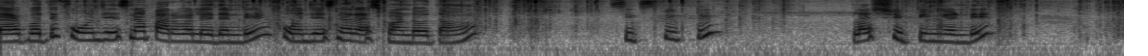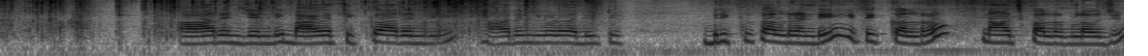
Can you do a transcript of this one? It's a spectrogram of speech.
లేకపోతే ఫోన్ చేసినా పర్వాలేదండి. ఫోన్ చేసినా రెస్పాండ్ అవుతాము. సిక్స్ ఫిఫ్టీ ప్లస్ షిప్పింగ్ అండి. ఆరెంజ్ అండి. బాగా థిక్ ఆరెంజ్. ఆరెంజ్ కూడా అది బ్రిక్ కలర్ అండి. Thick colour. నాచ్ కలర్ బ్లౌజు.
